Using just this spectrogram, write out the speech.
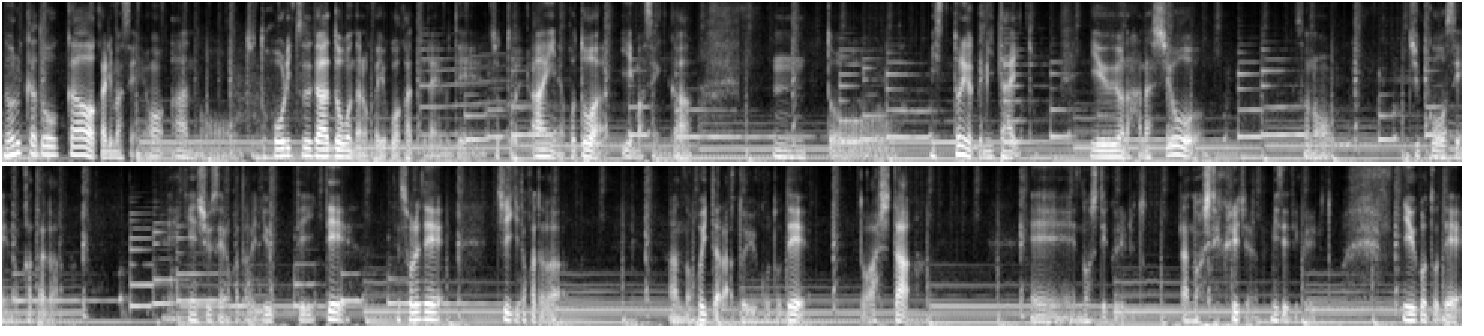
乗るかどうかは分かりませんよ。あの、ちょっと法律がどうなのかよく分かってないので、ちょっと安易なことは言えませんが、うんと、とにかく見たいというような話を、その、受講生の方が、え研修生の方が言っていて、でそれで地域の方が、あの、ほいたらということで、と明日、えー、載せてくれると、あ、載せてくれるじゃなくて、見せてくれるということで、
